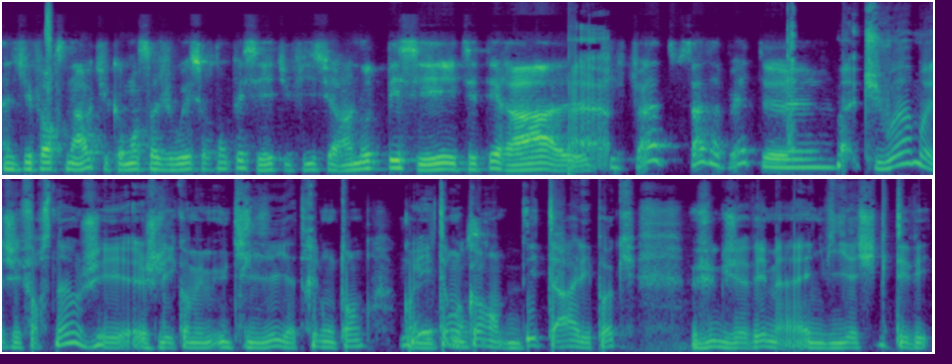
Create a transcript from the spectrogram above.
Un GeForce Now, tu commences à jouer sur ton PC, tu finis sur un autre PC, etc. Euh, bah. tu, vois, tout ça, ça peut être. Euh, bah, tu vois, moi, GeForce Now, je l'ai quand même utilisé il y a très longtemps, quand il était encore en bêta à l'époque, vu que j'avais ma Nvidia Chic TV.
